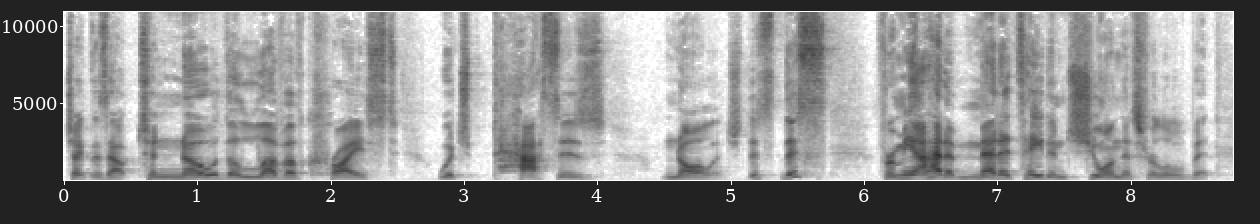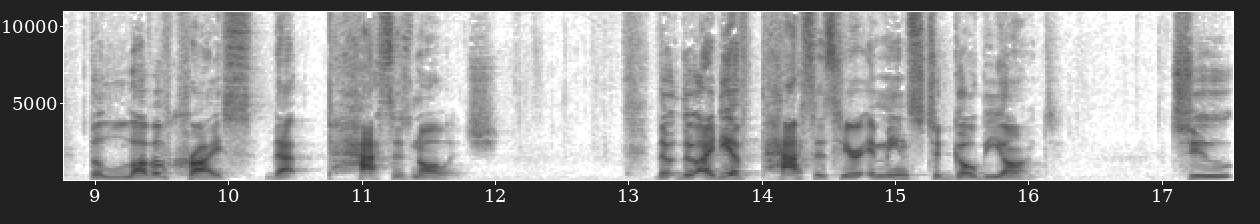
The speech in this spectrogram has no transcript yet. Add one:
Check this out. To know the love of Christ which passes knowledge. This this for me, I had to meditate and chew on this for a little bit. The love of Christ that passes knowledge. The, the idea of passes here, it means to go beyond, to,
